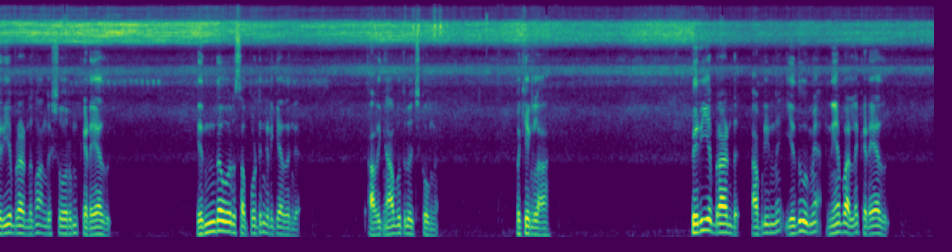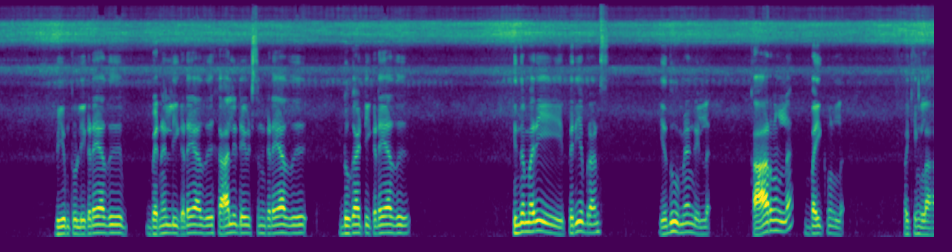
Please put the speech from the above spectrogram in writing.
பெரிய பிராண்டுக்கும் அங்கே ஷோரூம் கிடையாது. எந்த ஒரு சப்போர்ட்டும் கிடைக்காதுங்க. அதை ஞாபகத்தில் வச்சுக்கோங்க. ஓகேங்களா? பெரிய பிராண்டு அப்படின்னு எதுவுமே நேபாளில் கிடையாது. பிஎம்டபிள்யூ கிடையாது பெனல்லி கிடையாது ஹாலி டேவிட்சன் கிடையாது டுகாட்டி கிடையாது. இந்த மாதிரி பெரிய பிராண்ட்ஸ் எதுவுமே அங்கே இல்லை. காரும் இல்லை பைக்கும் இல்லை. ஓகேங்களா?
